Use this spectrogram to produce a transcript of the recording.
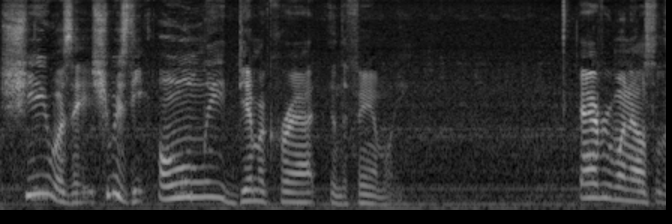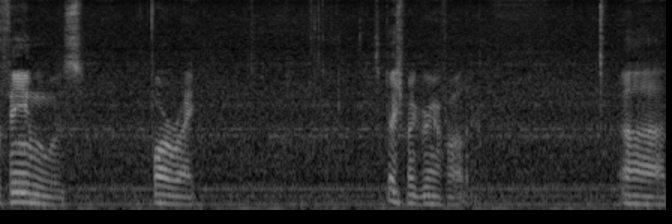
she was a she was the only Democrat in the family. Everyone else in the family was far right, especially my grandfather. Uh,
